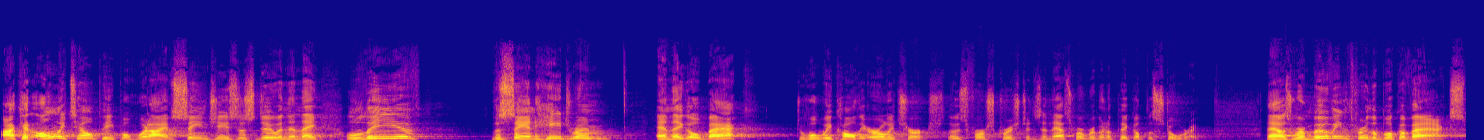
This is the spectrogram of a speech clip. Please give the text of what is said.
I can only tell people what I have seen Jesus do. And then they leave the Sanhedrin and they go back to what we call the early church, those first Christians. And that's where we're going to pick up the story. Now, as we're moving through the book of Acts,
